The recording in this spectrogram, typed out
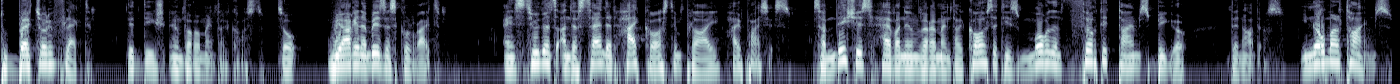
to better reflect the dish environmental cost. So we are in a business school, right? And students understand that high costs imply high prices. Some dishes have an environmental cost that is more than 30 times bigger than others. In normal times,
